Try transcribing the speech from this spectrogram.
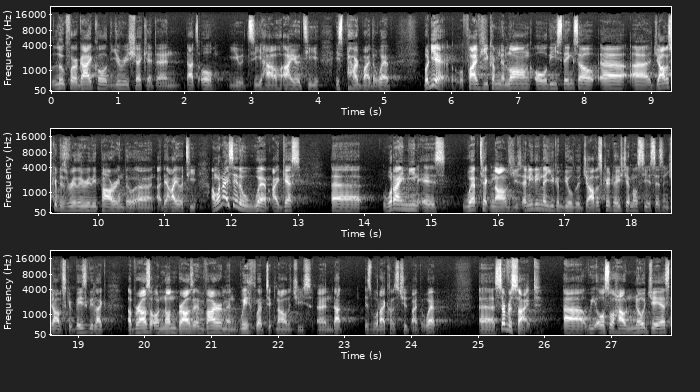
look for a guy called Uri Shaked, and that's all. You would see how IoT is powered by the web. But yeah, 5G coming along, all these things. So uh, uh, JavaScript is really, really powering the, uh, the IoT. And when I say the web, I guess uh, what I mean is web technologies, anything that you can build with JavaScript, HTML, CSS, and JavaScript, basically like a browser or non-browser environment with web technologies. And that is what I constitute by the web. Uh, server side, uh, we also how Node.js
